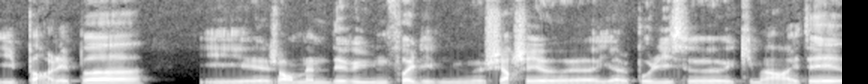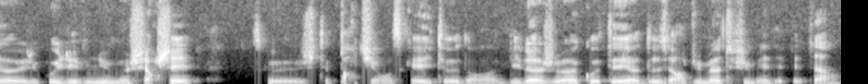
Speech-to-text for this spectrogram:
Il parlait pas. Il, genre, même une fois, il est venu me chercher. euh, Il y a la police euh, qui m'a arrêté. du coup, il est venu me chercher. Parce que j'étais parti en skate dans un village à côté à 2h du mat fumer des pétards.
